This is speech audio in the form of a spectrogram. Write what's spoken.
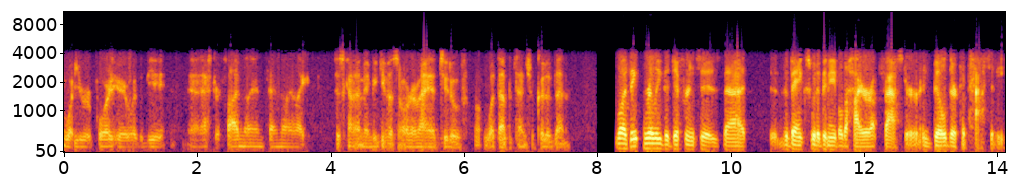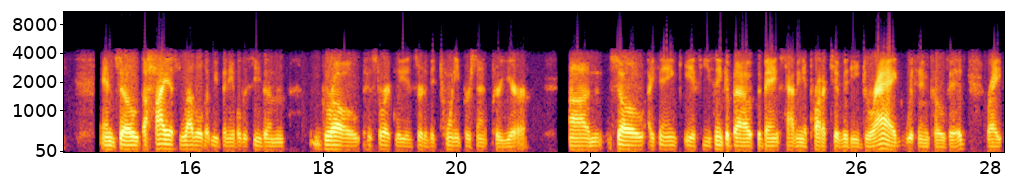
what you report here. Would it be an extra $5 million, $10 million? Like, just kind of maybe give us an order of magnitude of what that potential could have been. Well, I think really the difference is that the banks would have been able to hire up faster and build their capacity. And so the highest level that we've been able to see them grow historically is sort of at 20% per year. Um, so I think if you think about the banks having a productivity drag within COVID, right?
